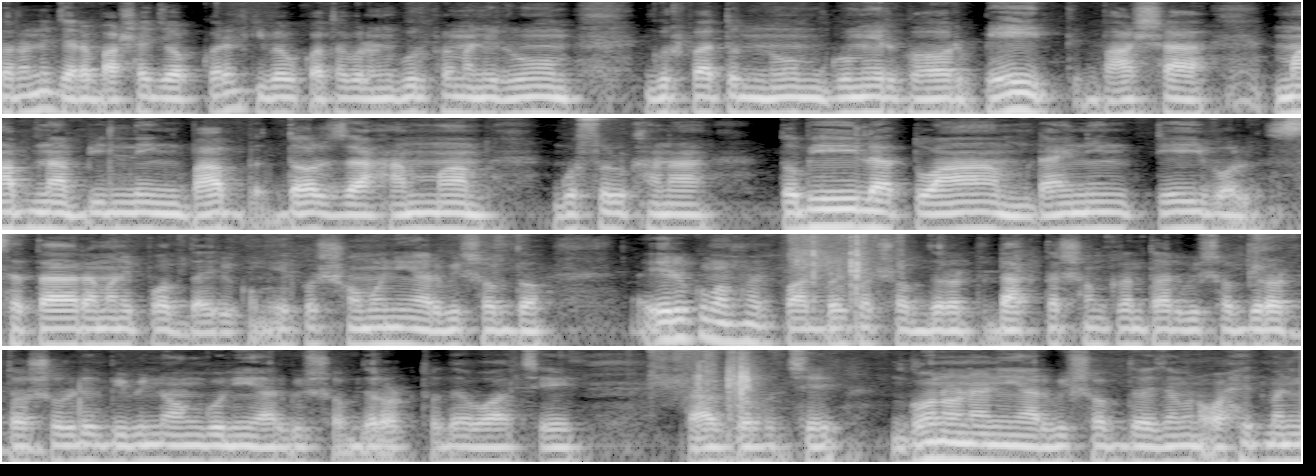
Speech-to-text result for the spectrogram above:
ধরনের, যারা বাসায় জব করেন, কীভাবে কথা বলেন, গুরফা মানে রুম, গুরফাতুন নুম গুমের ঘর, বেইত, বাসা, মাবনা, বিল্ডিং, বাব, দরজা, হাম্মাম, গোসলখানা, তবিলা, তোয়াম, ডাইনিং টেবল সেতারা মানে পদ্মা, এরকম। এরপর সমনি আরবি শব্দ এরকম আপনার পার্ট বাই পার্ট শব্দের অর্থ, ডাক্তার সংক্রান্ত আরবি শব্দের অর্থ, শরীরের বিভিন্ন অঙ্গ নিয়ে আরবি শব্দের অর্থ দেওয়া আছে। তারপর হচ্ছে গণনা নিয়ে আরবি শব্দ যেমন ওয়াহিদ মানে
